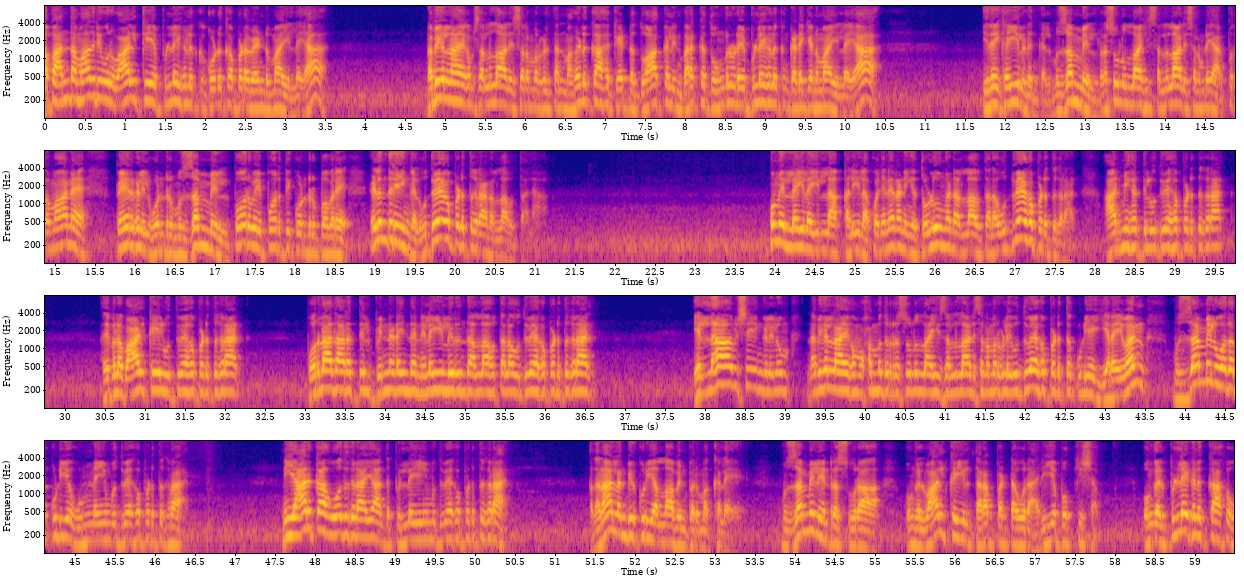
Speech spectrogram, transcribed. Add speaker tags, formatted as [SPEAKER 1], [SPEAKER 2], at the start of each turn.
[SPEAKER 1] அப்போ அந்த மாதிரி ஒரு வாழ்க்கையை பிள்ளைகளுக்கு கொடுக்கப்பட வேண்டுமா இல்லையா? நபிகள் நாயகம் சல்லா அலிஸ்லாம் அவர்கள் தன் மகளுக்காக கேட்ட துவாக்களின் பறக்கத்து உங்களுடைய பிள்ளைகளுக்கும் கிடைக்கணுமா இல்லையா? இதை கையிலிடுங்கள் முசம்மில் ரசூலுல்லாஹி சல்லா அலிஸ்லமுடைய அற்புதமான பெயர்களில் ஒன்று முசம்மில் போர்வை போர்த்தி கொண்டிருப்பவரே எழுந்திரியுங்கள் உத்வேகப்படுத்துகிறான் அல்லாஹு தாலா இல்ல இல்லா கலீலா. கொஞ்ச நேரம் நீங்க தொழுவுங்கன்னு அல்லாஹு தாலா உத்வேகப்படுத்துகிறான். ஆன்மீகத்தில் உத்வேகப்படுத்துகிறான். அதே போல வாழ்க்கையில் உத்வேகப்படுத்துகிறான். பொருளாதாரத்தில் பின்னடைந்த நிலையில் இருந்து அல்லாஹு தாலா உத்வேகப்படுத்துகிறான். எல்லா விஷயங்களிலும் நபிகள் நாயகம் முகமது ரசூலுல்லாஹி சல்லா அலிஸ்லாம் அவர்களை உத்வேகப்படுத்தக்கூடிய இறைவன் முசம்மில் ஓதக்கூடிய உன்னையும் உத்வேகப்படுத்துகிறான். நீ யாருக்காக ஓதுகிறாயோ? அந்த பிள்ளையையும் உத்வேகப்படுத்துகிறான். அதனால் அன்பிற்குரிய அல்லாவின் பெருமக்களே முசம்மில் என்ற சூரா உங்கள் வாழ்க்கையில் தரப்பட்ட ஒரு அரிய பொக்கிஷம். உங்கள் பிள்ளைகளுக்காக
